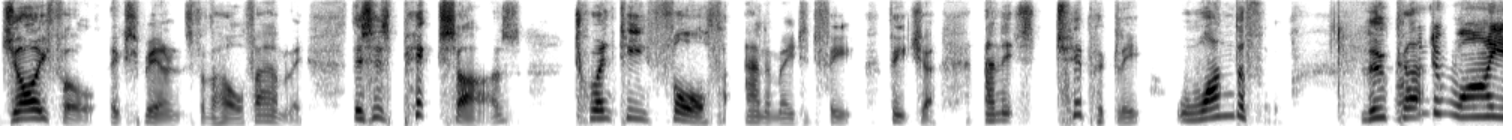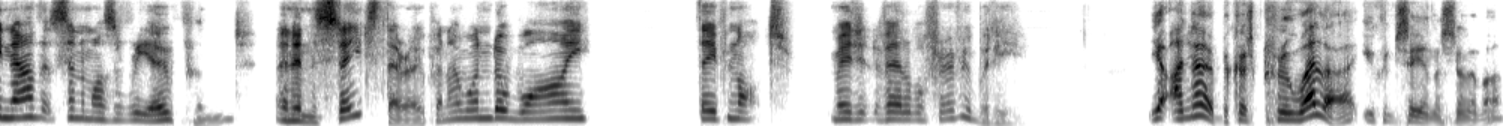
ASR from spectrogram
joyful experience for the whole family. This is Pixar's 24th animated fe- feature, and it's typically wonderful. Luca. I wonder why now that cinemas have reopened, and in the States they're open, I wonder why they've not made it available for everybody. Yeah, I know, because Cruella you can see in the cinema.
